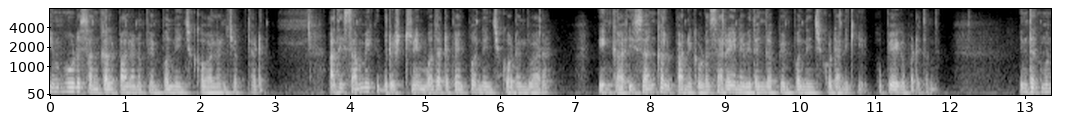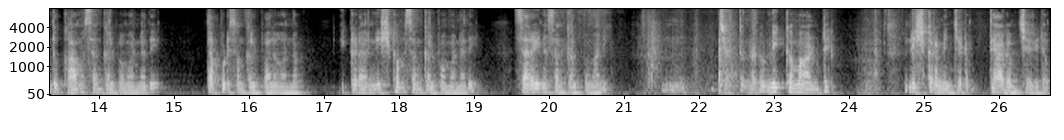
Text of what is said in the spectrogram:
ఈ మూడు సంకల్పాలను పెంపొందించుకోవాలని చెప్తాడు. అది సమ్మిక దృష్టిని మొదట పెంపొందించుకోవడం ద్వారా ఇంకా ఈ సంకల్పాన్ని కూడా సరైన విధంగా పెంపొందించుకోవడానికి ఉపయోగపడుతుంది. ఇంతకుముందు కామ సంకల్పం అన్నది తప్పుడు సంకల్పాలు అన్నాం. ఇక్కడ నిష్కమ సంకల్పం అన్నది సరైన సంకల్పం అని చెప్తున్నాడు. నిక్కమ అంటే నిష్క్రమించడం త్యాగం చేయడం.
